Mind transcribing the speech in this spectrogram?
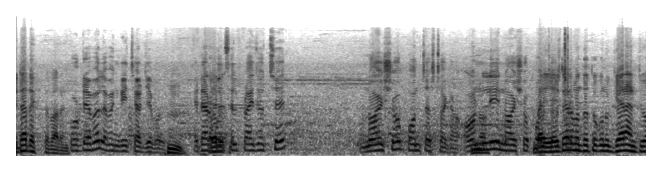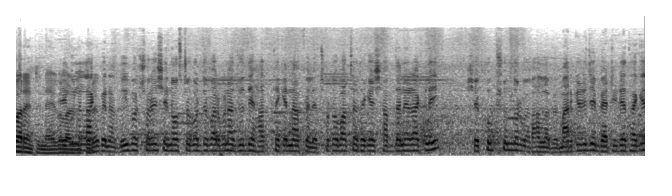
এটা দেখতে পারেন। পোর্টেবল এবং রিচার্জেবল এটার হোলসেল প্রাইস হচ্ছে নয়শো পঞ্চাশ টাকা। অনলি নয়শো এটার মধ্যে তো কোনো গ্যারান্টি ওয়ারেন্টি নেই এগুলো লাগবে না। দুই বছরে সে নষ্ট করতে পারবে না যদি হাত থেকে না ফেলে। ছোট বাচ্চা থেকে সাবধানে রাখলেই সে খুব সুন্দর ভালো হবে। মার্কেটে যে ব্যাটারিটা থাকে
